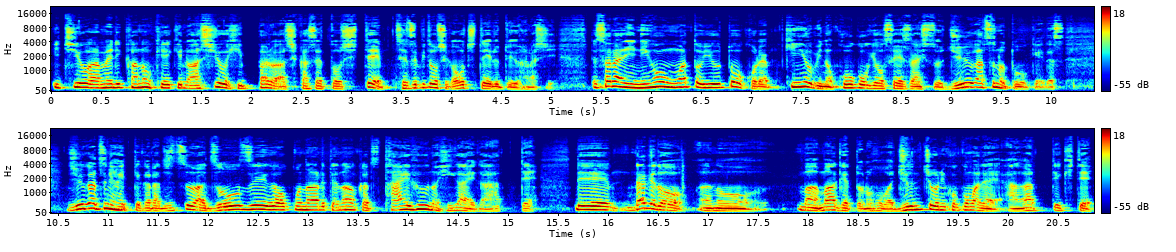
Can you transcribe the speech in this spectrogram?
一応アメリカの景気の足を引っ張る足かせとして、設備投資が落ちているという話。で、さらに日本はというと、これ、金曜日の鉱工業生産指数10月の統計です。10月に入ってから実は増税が行われて、なおかつ台風の被害があって、で、だけど、あの、まあ、マーケットの方は順調にここまで上がってきて、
